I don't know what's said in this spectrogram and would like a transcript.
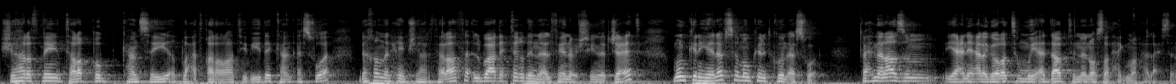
شهر اثنين ترقب كان سيء طلعت قرارات جديدة كان أسوأ. دخلنا الحين بشهر ثلاثة البعض يعتقد إن 2020 رجعت. ممكن هي نفسها ممكن تكون أسوأ. فإحنا لازم يعني على قولتهم وي ادابت ان نوصل حق مرحلة أحسن.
